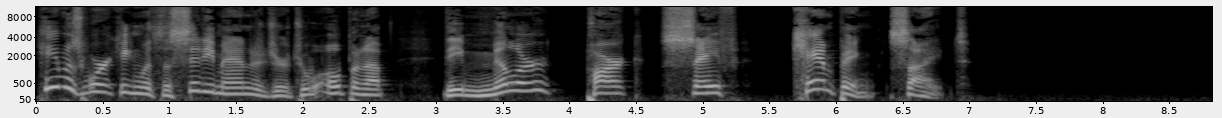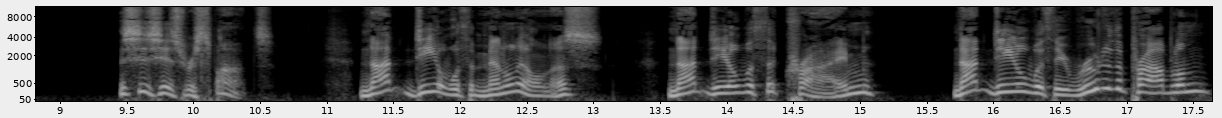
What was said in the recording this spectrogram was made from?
he was working with the city manager to open up the Miller Park Safe Camping Site. This is his response. Not deal with the mental illness, not deal with the crime, not deal with the root of the problem.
